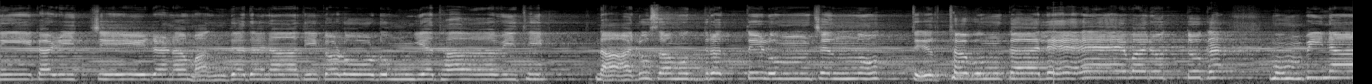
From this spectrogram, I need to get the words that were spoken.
നീ കഴിച്ചീഴണമംഗതനാദികളോടും യഥാവിധി. നാലു സമുദ്രത്തിലും ചെന്നു തീർത്ഥവും കലേ വരുത്തുക. മുമ്പിനാൽ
